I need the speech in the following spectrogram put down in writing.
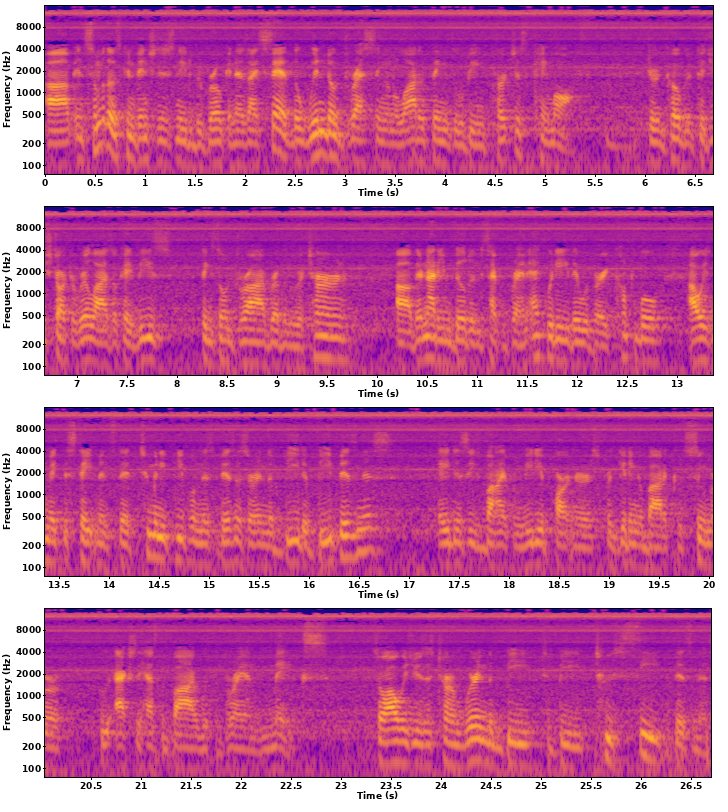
Uh, and some of those conventions just need to be broken. As I said, the window dressing on a lot of things that were being purchased came off during COVID because you start to realize, okay, these things don't drive revenue return. Uh, they're not even building the type of brand equity. They were very comfortable. I always make the statements that too many people in this business are in the B2B business. Agencies buying from media partners, forgetting about a consumer who actually has to buy what the brand makes. So I always use this term, we're in the B2B, 2C business.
